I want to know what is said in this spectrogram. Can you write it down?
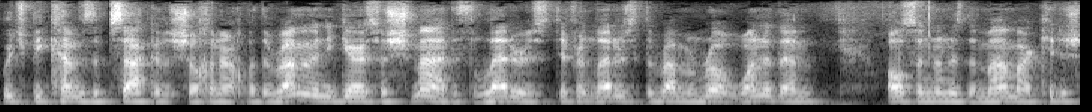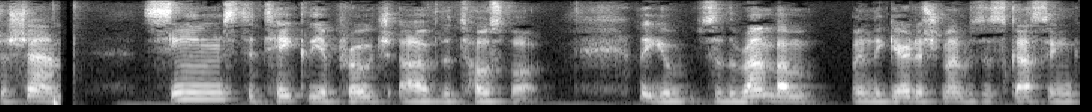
which becomes the psak of the Shulchan Aruch. But the Rambam and Igeres Hashmad, this letters, different letters that the Rambam wrote, one of them, also known as the Ma'amar Kiddush Hashem, seems to take the approach of the Tosfot. So the Rambam when the Ger Shman was discussing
